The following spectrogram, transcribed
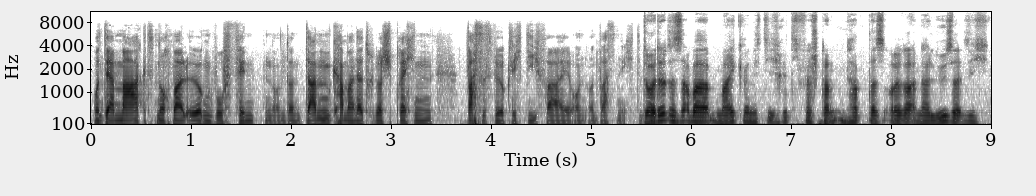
und der Markt nochmal irgendwo finden. Und dann, dann kann man darüber sprechen, was ist wirklich DeFi und, und was nicht. Bedeutet es aber, Mike, wenn ich dich richtig verstanden habe, dass eure Analyse, also ich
